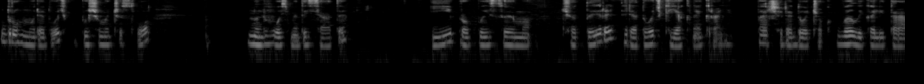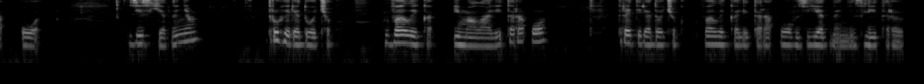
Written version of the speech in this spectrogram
У другому рядочку пишемо число 0,8 і прописуємо 4 рядочки, як на екрані. Перший рядочок велика літера О зі з'єднанням, другий рядочок велика і мала літера О. Третій рядочок велика літера О в з'єднанні з літерою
